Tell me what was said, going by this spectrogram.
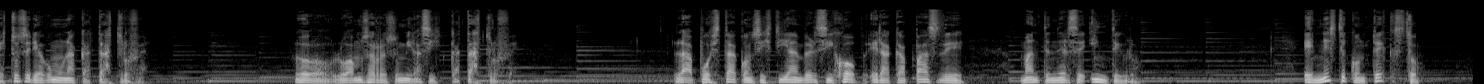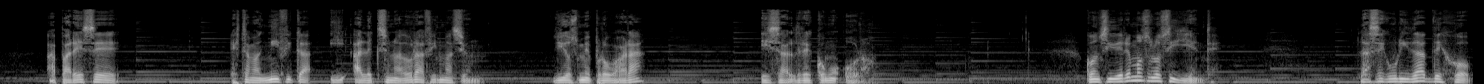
esto sería como una catástrofe. Lo, lo, vamos a resumir así, catástrofe. La apuesta consistía en ver si Job era capaz de mantenerse íntegro. En este contexto aparece esta magnífica y aleccionadora afirmación. Dios me probará y saldré como oro. Consideremos lo siguiente. La seguridad de Job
